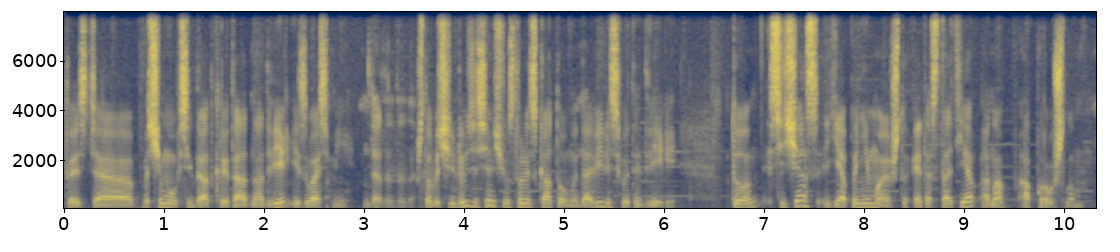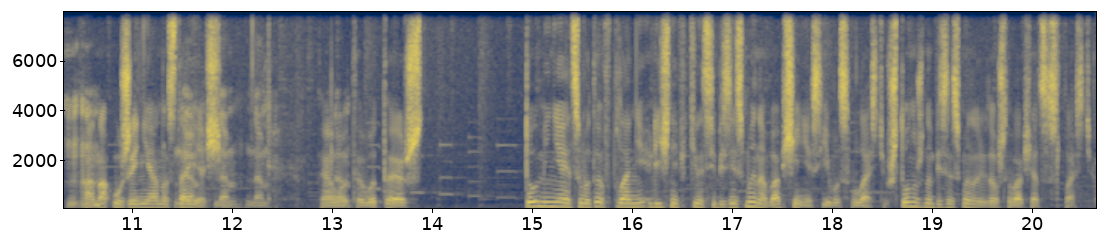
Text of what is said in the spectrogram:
То есть, а, почему всегда открыта одна дверь из восьми? Да-да-да. Чтобы ч- люди себя чувствовали скотом и давились в этой двери. То сейчас я понимаю, что эта статья, она о прошлом. Мгм. Она уже не о настоящем. Да, да, А Вот, вот э, что меняется вот в плане личной эффективности бизнесмена в общении с его с властью? Что нужно бизнесмену для того, чтобы общаться с властью?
